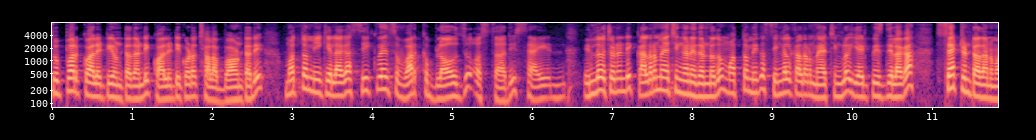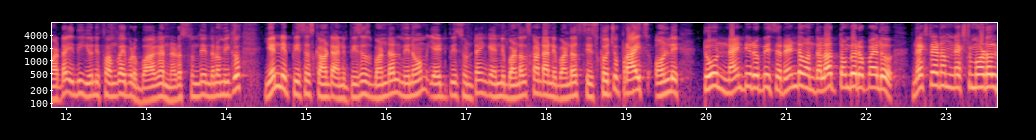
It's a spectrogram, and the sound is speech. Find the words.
సూపర్ క్వాలిటీ ఉంటుందండి. క్వాలిటీ కూడా చాలా బాగుంటుంది. మొత్తం మీకు ఇలాగా సీక్వెన్స్ వర్క్ బ్లౌజ్ వస్తుంది. సైడ్ ఇందులో చూడండి కలర్ మ్యాచింగ్ అనేది ఉండదు. మొత్తం మీకు సింగిల్ కలర్ మ్యాచింగ్లో ఎయిట్ పీస్ది ఇలాగా సెట్ ఉంటుంది అనమాట ఇది యూనిఫామ్గా ఇప్పుడు బాగా నడుస్తుంది. ఇందులో మీకు ఎన్ని పీసెస్ కావాలంటే అన్ని pieces bundle minimum eight piece ఉంటాయి. ఇంకా ఎన్ని బండల్స్ కావాలంటే అన్ని బండల్స్ తీసుకోవచ్చు. Price only two ninety rupees రెండు వందల తొంభై రూపాయలు. Next item next model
